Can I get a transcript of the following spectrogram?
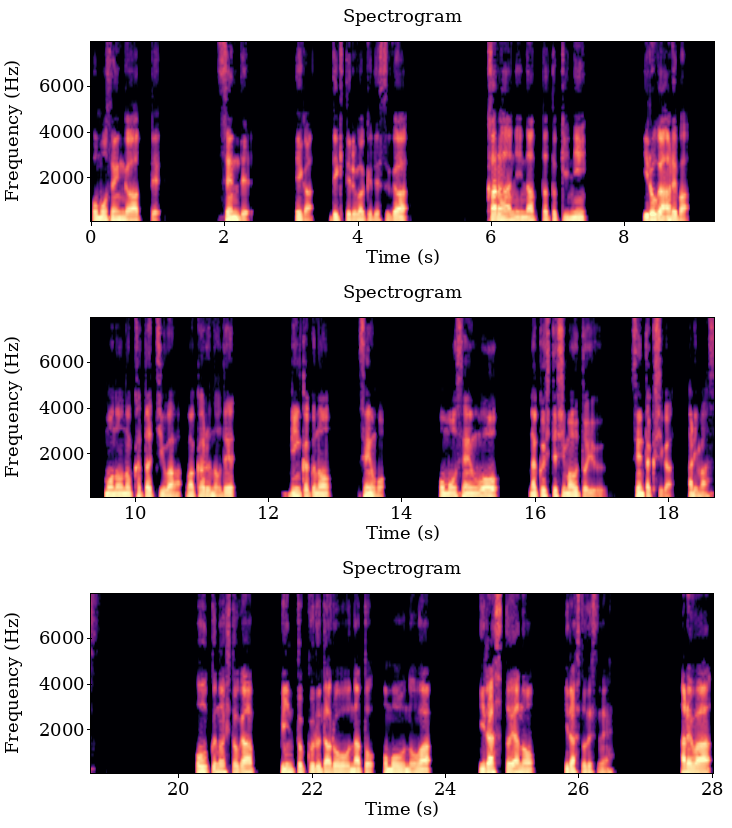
重線があって、線で絵ができてるわけですが、カラーになった時に、色があれば、物の形はわかるので、輪郭の線を、重線をなくしてしまうという選択肢があります。多くの人がピンとくるだろうなと思うのは、イラスト屋のイラストですね。あれは、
